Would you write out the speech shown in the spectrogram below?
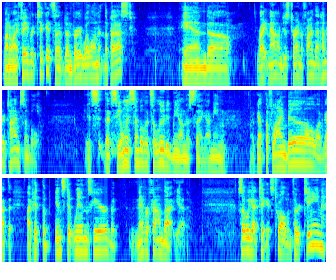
One of my favorite tickets. I've done very well on it in the past. And uh, right now I'm just trying to find that 100 times symbol. It's That's the only symbol that's eluded me on this thing. I mean, I've got the flying bill, I've got the, I've hit the instant wins here, but never found that yet. So we got tickets 12 and 13.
